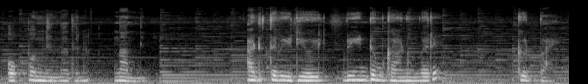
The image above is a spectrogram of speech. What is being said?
ഒപ്പം നിന്നതിന് നന്ദി. അടുത്ത വീഡിയോയിൽ വീണ്ടും കാണും വരെ ഗുഡ് ബൈ.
